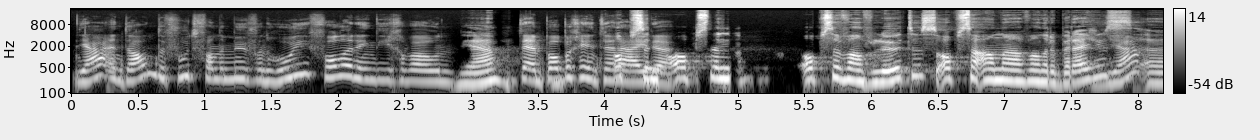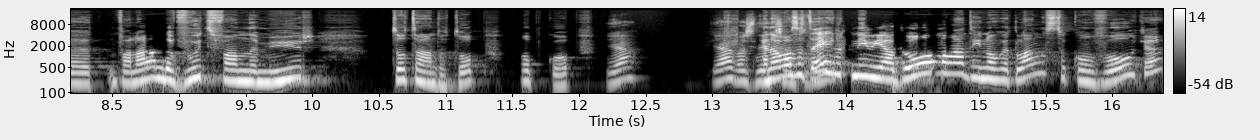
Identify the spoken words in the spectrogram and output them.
Ja, en dan de voet van de muur van Hoei. Vollering die gewoon Ja. tempo begint te Op rijden. zijn, op zijn, op zijn Van Vleutens, op zijn Anna van der Bregges. Ja. eh, van aan de voet van de muur tot aan de top, op kop. Ja, ja was En dan was het eigenlijk Nieuwia Doma die nog het langste kon volgen.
